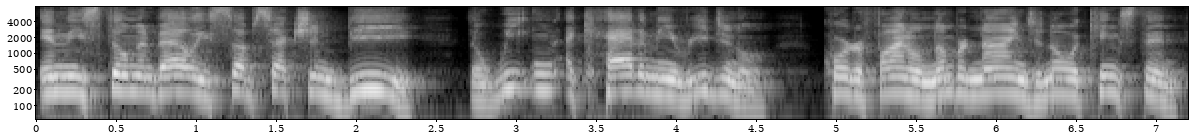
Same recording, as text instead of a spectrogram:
In the Stillman Valley subsection B, the Wheaton Academy Regional quarterfinal, number 9 Genoa Kingston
